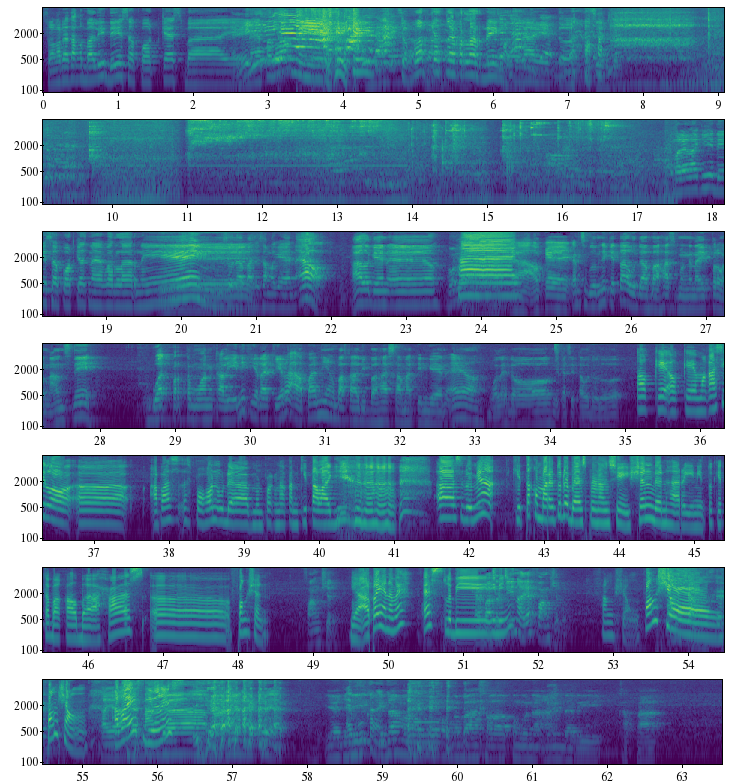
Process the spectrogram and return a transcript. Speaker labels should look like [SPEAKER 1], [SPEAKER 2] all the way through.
[SPEAKER 1] Selamat datang kembali di Sepodcast by
[SPEAKER 2] Hey.
[SPEAKER 1] Never Learning. Sepodcast Never Learning maksudnya itu.
[SPEAKER 2] Siap, siap.
[SPEAKER 1] Kembali lagi di Sepodcast Never Learning.
[SPEAKER 2] Yeay.
[SPEAKER 1] Sudah pasti sama GNL.
[SPEAKER 2] Halo GNL.
[SPEAKER 3] Hai.
[SPEAKER 2] Nah, oke, kan sebelumnya kita udah bahas mengenai pronouns nih. Buat pertemuan kali ini kira-kira apa nih yang bakal dibahas sama tim GNL? Boleh dong dikasih tahu dulu.
[SPEAKER 3] Oke oke, makasih loh. eh, apa pohon udah memperkenalkan kita lagi. Eh, sebelumnya kita kemarin tuh udah bahas pronunciation dan hari ini tuh kita bakal bahas eh, function.
[SPEAKER 2] Function.
[SPEAKER 3] Ya apa ya namanya? S
[SPEAKER 2] Eh,
[SPEAKER 3] lebih
[SPEAKER 2] bahasa
[SPEAKER 3] ininya?
[SPEAKER 2] Cina ya function.
[SPEAKER 3] Function. Function. Function. Apa S gimana S?
[SPEAKER 1] tenaga bagian itu ya.
[SPEAKER 4] Ya, jadi
[SPEAKER 1] Eh, bukan,
[SPEAKER 4] kita mau ngebahas soal penggunaan dari kata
